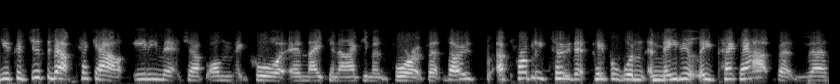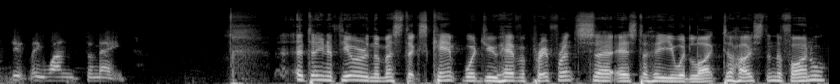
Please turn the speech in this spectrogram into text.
you could just about pick out any matchup on that court and make an argument for it. But those are probably two that people wouldn't immediately pick out, but they're certainly ones for me. Adine, if you were in the Mystics camp, would you have a preference uh, as to who you would like to host in the final?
